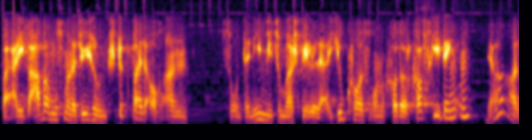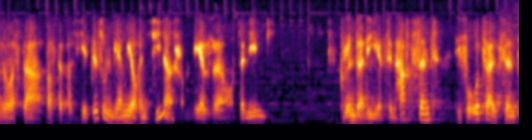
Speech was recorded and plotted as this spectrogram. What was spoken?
Bei Alibaba muss man natürlich schon ein Stück weit auch an so Unternehmen wie zum Beispiel Yukos und Khodorkovsky denken, ja, also was da, was da passiert ist. Und wir haben ja auch in China schon mehrere Unternehmensgründer, die jetzt in Haft sind, die verurteilt sind.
